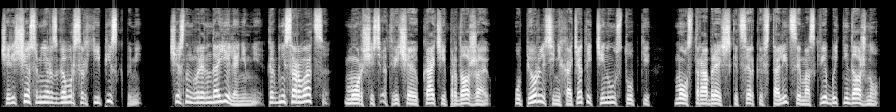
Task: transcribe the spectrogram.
Через час у меня разговор с архиепископами. Честно говоря, надоели они мне. Как бы не сорваться. Морщись, отвечаю Кате и продолжаю. Уперлись и не хотят идти на уступки. Мол, старообрядческой церкви в столице и Москве быть не должно.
